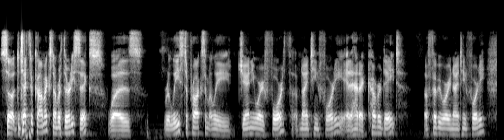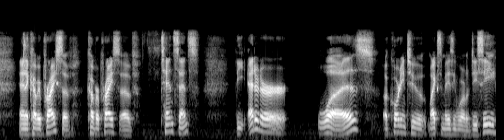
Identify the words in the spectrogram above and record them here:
So Detective Comics number 36 was released approximately January 4th of 1940, and it had a cover date of February 1940, and a cover price of cover price of 10 cents. The editor was, according to Mike's Amazing World of DC,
